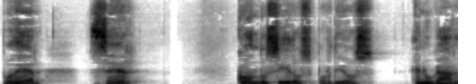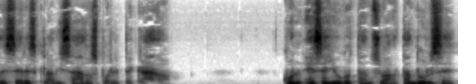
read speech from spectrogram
poder ser conducidos por Dios en lugar de ser esclavizados por el pecado. Con ese yugo tan suave, tan dulce,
